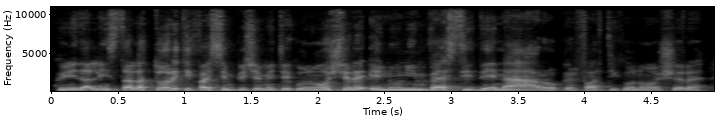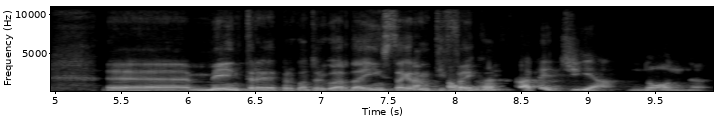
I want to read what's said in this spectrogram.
Quindi dall'installatore ti fai semplicemente conoscere e non investi denaro per farti conoscere. Eh, mentre per quanto riguarda Instagram ti fai... Una con... strategia, non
